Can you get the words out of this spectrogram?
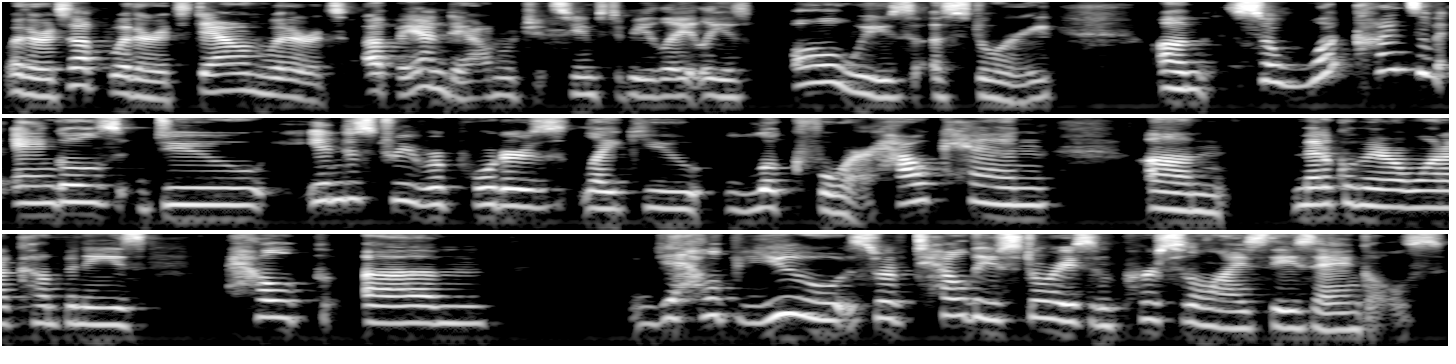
whether it's up, whether it's down, whether it's up and down, which it seems to be lately, is always a story. Um, so, what kinds of angles do industry reporters like you look for? How can um, medical marijuana companies help um, help you sort of tell these stories and personalize these angles?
